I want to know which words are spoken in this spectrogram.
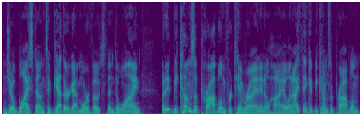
and Joe Blystone together got more votes than DeWine. But it becomes a problem for Tim Ryan in Ohio. And I think it becomes a problem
